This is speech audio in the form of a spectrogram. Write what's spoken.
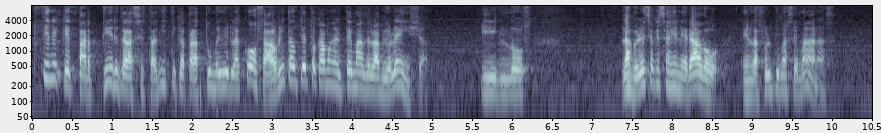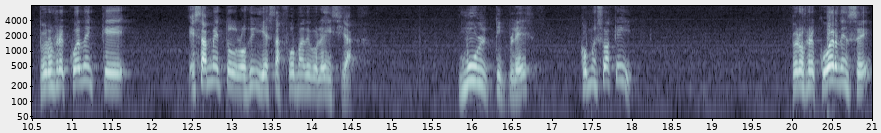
tú tienes que partir de las estadísticas para tú medir la cosa. Ahorita usted tocaban el tema de la violencia y los las violencias que se ha generado en las últimas semanas. Pero recuerden que esa metodología esa forma de violencia múltiples comenzó aquí. Pero recuérdense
